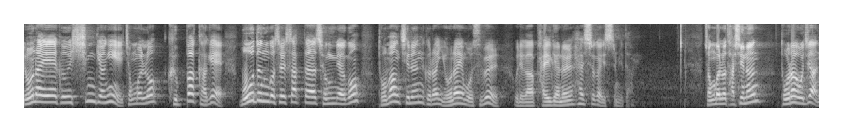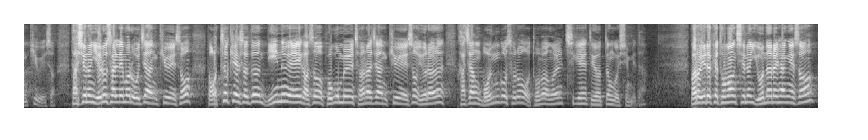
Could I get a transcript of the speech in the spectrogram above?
요나의 그 심경이 정말로 급박하게 모든 것을 싹 다 정리하고 도망치는 그런 요나의 모습을 우리가 발견을 할 수가 있습니다. 정말로 다시는 돌아오지 않기 위해서 다시는 예루살렘으로 오지 않기 위해서 어떻게 해서든 니느웨에 가서 복음을 전하지 않기 위해서 요나는 가장 먼 곳으로 도망을 치게 되었던 것입니다. 바로 이렇게 도망치는 요나를 향해서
